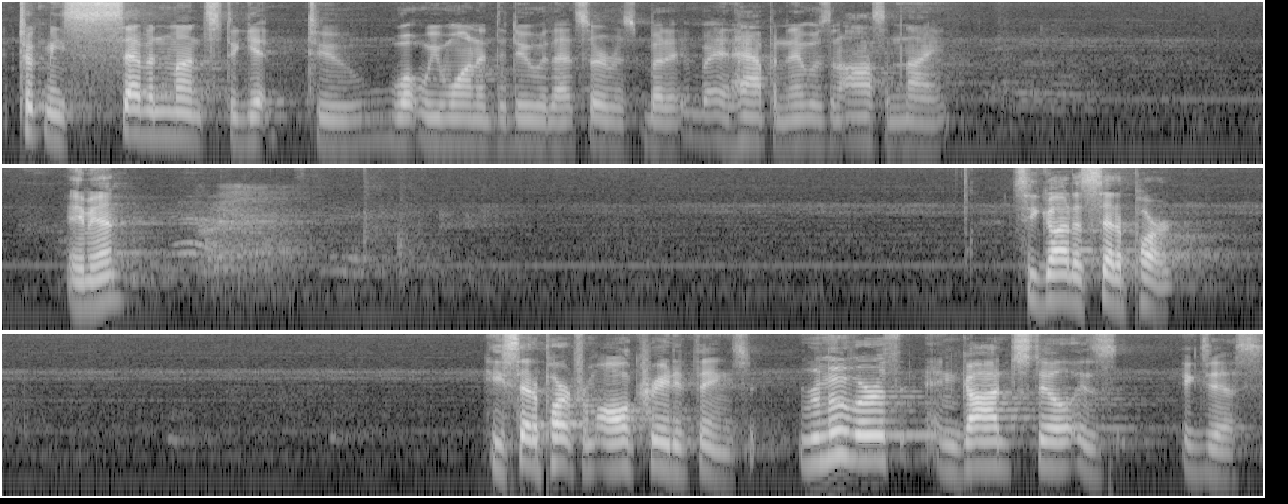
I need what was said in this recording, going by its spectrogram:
It took me seven months to get to what we wanted to do with that service, but it, it happened. And it was an awesome night. Amen? See, God is set apart. He's set apart from all created things. Remove earth, and God still is, exists.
